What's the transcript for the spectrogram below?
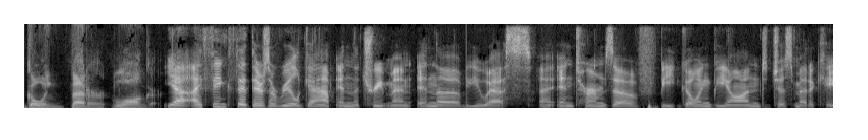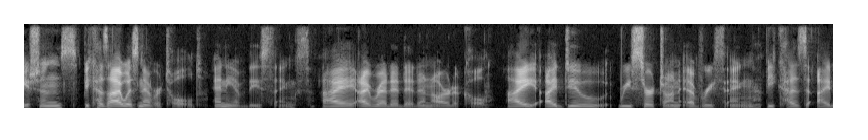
going better longer. Yeah, I think that there's a real gap in the treatment in the US uh, in terms of be going beyond just medications because I was never told any of these things. I, I read it in an article. I, I do research on everything because I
